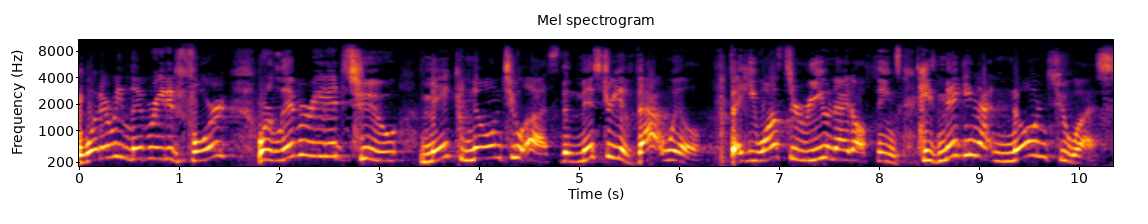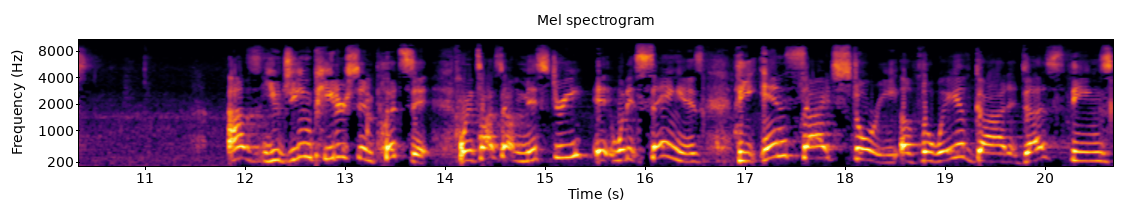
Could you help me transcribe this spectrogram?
What are we liberated for? We're liberated to make known to us the mystery of that will, that He wants to reunite all things. He's making that known to us. As Eugene Peterson puts it, when it talks about mystery, it, what it's saying is the inside story of the way of God does things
